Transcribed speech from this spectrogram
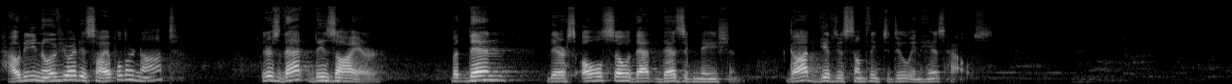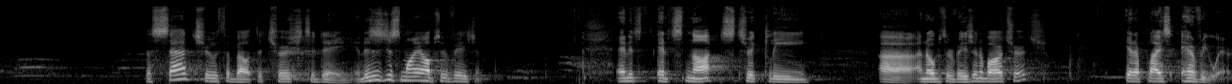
how do you know if you're a disciple or not? There's that desire. But then there's also that designation. God gives you something to do in His house. The sad truth about the church today, and this is just my observation, and it's, it's not strictly uh, an observation of our church, it applies everywhere.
